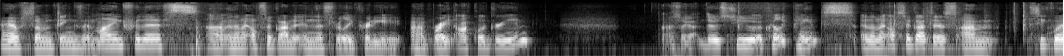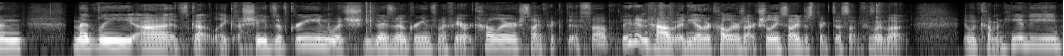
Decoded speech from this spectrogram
I have some things in mind for this. Um, and then I also got it in this really pretty uh, bright aqua green. Uh, so I got those two acrylic paints. And then I also got this um, sequin medley. Uh, it's got like shades of green, which you guys know green's my favorite color, so I picked this up. They didn't have any other colors actually, so I just picked this up because I thought it would come in handy.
